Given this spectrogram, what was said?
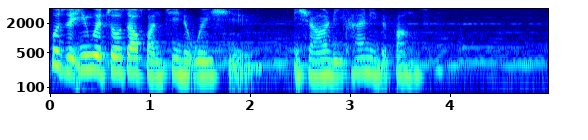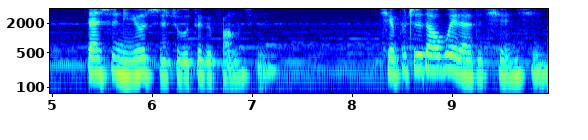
或者因为周遭环境的威胁，你想要离开你的房子，但是你又执着这个房子，且不知道未来的前景，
